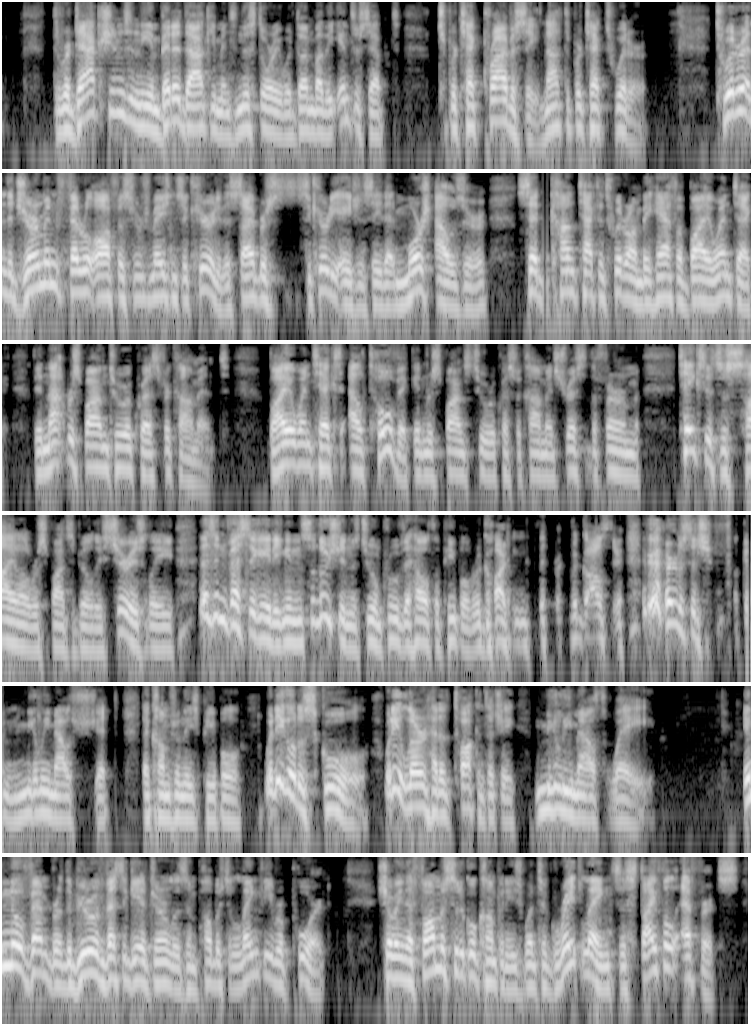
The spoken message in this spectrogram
The redactions in the embedded documents in this story were done by The Intercept to protect privacy, not to protect Twitter. Twitter and the German Federal Office for Information Security, the cybersecurity agency that Morschhauser said contacted Twitter on behalf of BioNTech, did not respond to a request for comment. BioNTech's Alatovic, in response to a request for comment, stressed that the firm takes its societal responsibility seriously and is investigating in solutions to improve the health of people regarding regards to. Have you heard of such fucking mealy mouth shit that comes from these people? Where do you go to school? Where do you learn how to talk in such a mealy mouth way? In November, the Bureau of Investigative Journalism published a lengthy report showing that pharmaceutical companies went to great lengths to stifle efforts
